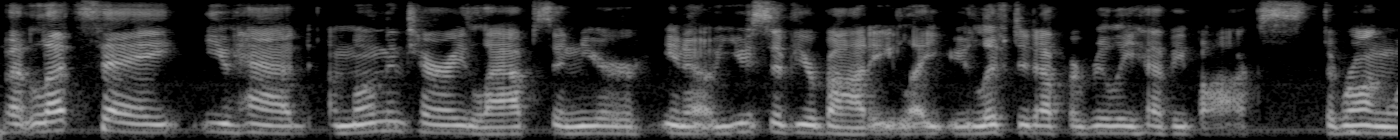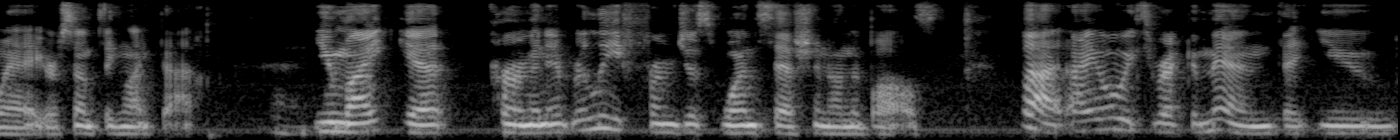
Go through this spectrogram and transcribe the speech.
But let's say you had a momentary lapse in your, you know, use of your body, like you lifted up a really heavy box the wrong way or something like that. You might get permanent relief from just one session on the balls. But I always recommend that you,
